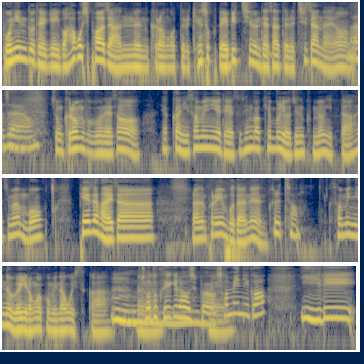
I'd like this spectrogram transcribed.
본인도 되게 이거 하고 싶어 하지 않는 그런 것들을 계속 내비치는 대사들을 치잖아요. 맞아요. 좀 그런 부분에서 약간 이 서민이에 대해서 생각해 볼 여지는 분명히 있다. 하지만 뭐 피해자 가해자라는 프레임보다는 그렇죠. 서민이는 왜 이런 걸 고민하고 있을까? 음, 네. 저도 그 얘기를 하고 싶어요. 네. 서민이가 이 일이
